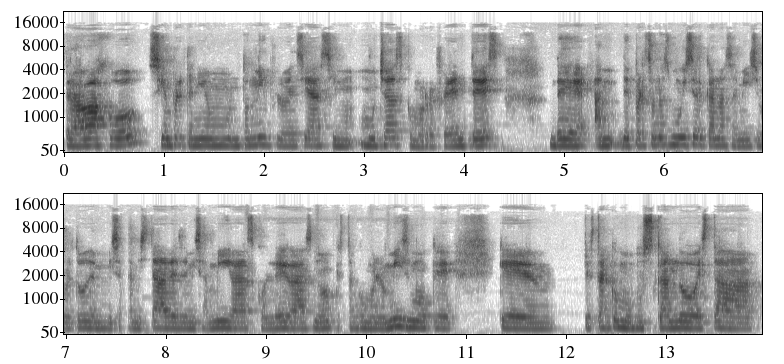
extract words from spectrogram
trabajo siempre he tenido un montón de influencias y muchas como referentes de, de, personas muy cercanas a mí, sobre todo de mis amistades, de mis amigas, colegas, ¿no? Que están como en lo mismo, que, que, que están como buscando esta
